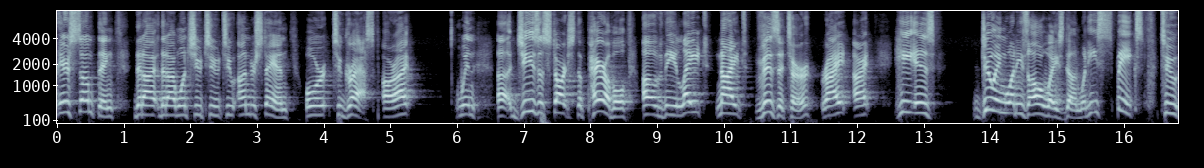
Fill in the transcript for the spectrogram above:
here's something that I, that I want you to, to understand or to grasp, all right? When uh, Jesus starts the parable of the late night visitor, right? All right. He is doing what he's always done. When he speaks to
